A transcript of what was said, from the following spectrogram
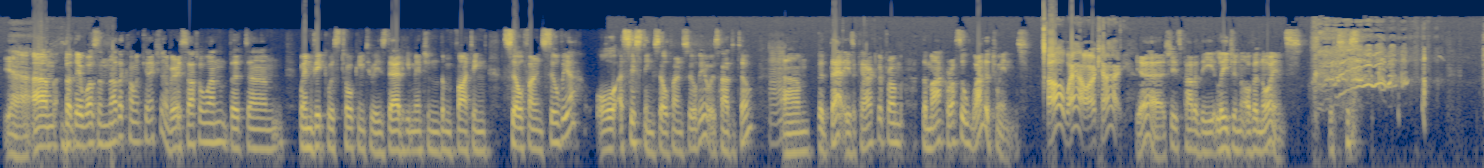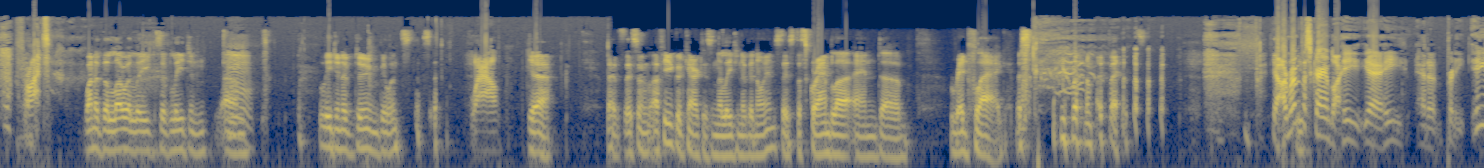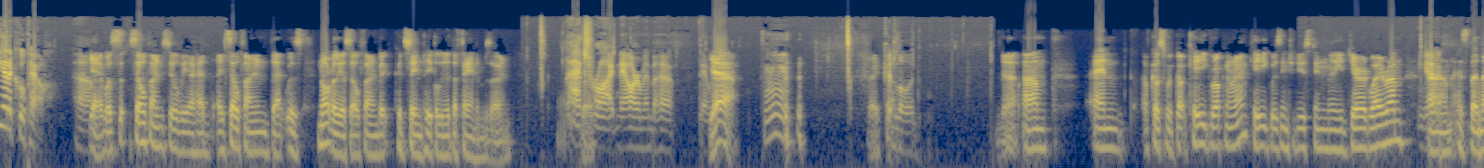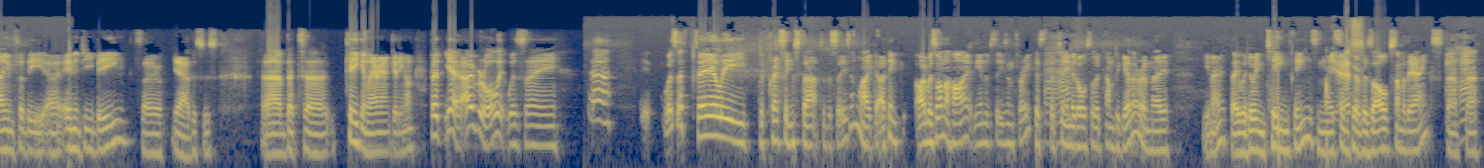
Yeah, um, but there was another comic connection, a very subtle one, that um, when Vic was talking to his dad, he mentioned them fighting Cell Phone Sylvia or assisting Cell Phone Sylvia. It was hard to tell. Um, but that is a character from the Mark Russell Wonder Twins. Oh wow, okay. Yeah, she's part of the Legion of Annoyance, which is Right. one of the lower leagues of Legion, um, Legion of Doom villains. Wow. Yeah. There's, there's some a few good characters in the Legion of Annoyance. There's the Scrambler and um, Red Flag. That's one of my favorites. Yeah, I remember the Scrambler. He yeah, he had a pretty he had a cool power. Um, Yeah, well, S- Cell Phone Sylvia had a cell phone that was not really a cell phone, but could send people into the Phantom Zone. That's right. Now I remember her. There we Yeah. Very good cool. lord. Yeah. Um, and of course, we've got Keeg rocking around. Keeg was introduced in the Gerard Way run Yeah. um, as the name for the uh, energy being. So, yeah, this is. Uh, but uh, Keeg and Larry aren't getting on. But yeah, overall, it was a. Uh, it was a fairly depressing start to the season. Like I think I was on a high at the end of season three because the team had all sort of come together and they, you know, they were doing team things and they seemed to have resolved some of their angst. But uh,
